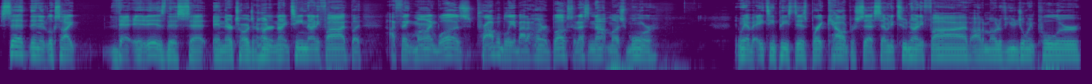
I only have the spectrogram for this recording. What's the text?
set. Then it looks like that it is this set, and they're charging 119.95. But I think mine was probably about 100 bucks, so that's not much more. And we have an 18 piece disc brake caliper set, 72.95. Automotive U joint puller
